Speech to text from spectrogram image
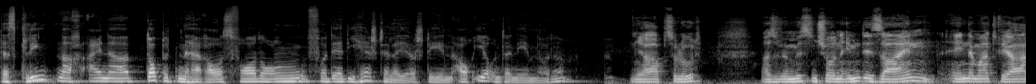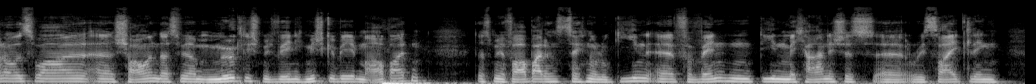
Das klingt nach einer doppelten Herausforderung, vor der die Hersteller ja stehen, auch Ihr Unternehmen, oder? Ja, absolut. Also wir müssen schon im Design, in der Materialauswahl äh, schauen, dass wir möglichst mit wenig Mischgeweben arbeiten dass wir Verarbeitungstechnologien äh, verwenden, die ein mechanisches äh, Recycling äh,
